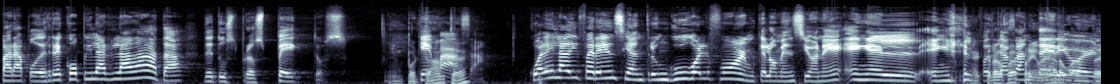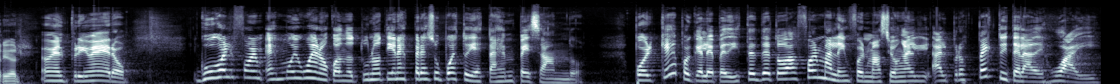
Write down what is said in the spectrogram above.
para poder recopilar la data de tus prospectos. Importante. ¿Qué pasa? ¿Cuál es la diferencia entre un Google Form, que lo mencioné en el, en el podcast anterior, anterior, en el primero? Google Form es muy bueno cuando tú no tienes presupuesto y estás empezando. ¿Por qué? Porque le pediste de todas formas la información al, prospecto y te la dejó ahí.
